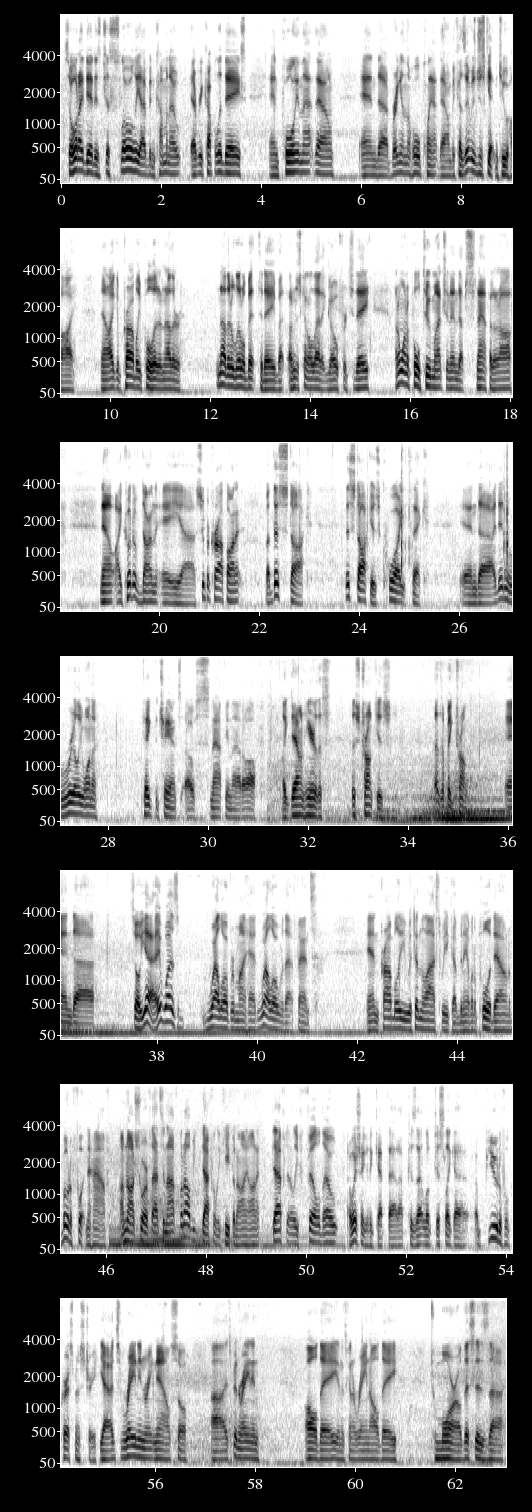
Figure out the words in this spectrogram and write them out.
So what I did is just slowly, I've been coming out every couple of days and pulling that down and uh, bringing the whole plant down because it was just getting too high. Now I could probably pull it another another little bit today, but I'm just going to let it go for today. I don't want to pull too much and end up snapping it off. Now I could have done a uh, super crop on it, but this stock, this stock is quite thick, and uh, I didn't really want to take the chance of snapping that off. Like down here, this this trunk is that's a big trunk, and uh, so yeah, it was well over my head, well over that fence. And probably within the last week, I've been able to pull it down about a foot and a half. I'm not sure if that's enough, but I'll be definitely keep an eye on it. Definitely filled out. I wish I could have kept that up because that looked just like a, a, beautiful Christmas tree. Yeah, it's raining right now, so uh, it's been raining all day and it's gonna rain all day tomorrow. This is uh,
